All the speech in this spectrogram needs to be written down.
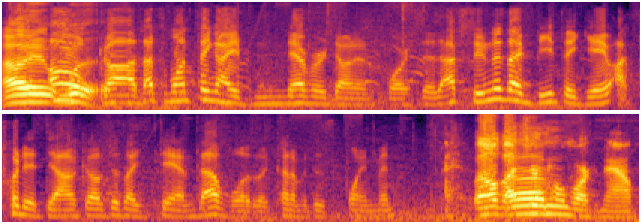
I Oh w- god, that's one thing I've never done in Forces. As soon as I beat the game, I put it down because I was just like, damn, that was a kind of a disappointment. Well, that's Um, your homework now.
